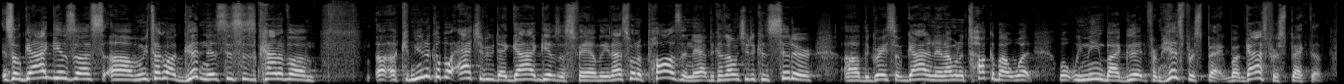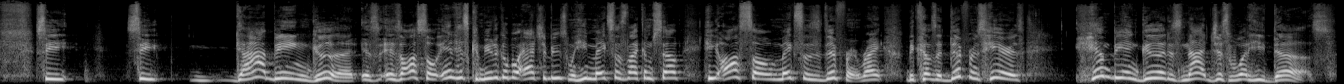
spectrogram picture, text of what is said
and so God gives us, uh, when we talk about goodness, this is kind of a, a communicable attribute that God gives us, family. And I just want to pause in that because I want you to consider uh, the grace of God. And then I want to talk about what, what we mean by good from His perspective, but God's perspective. See, see, God being good is, is also in His communicable attributes. When He makes us like Himself, He also makes us different, right? Because the difference here is Him being good is not just what He does,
